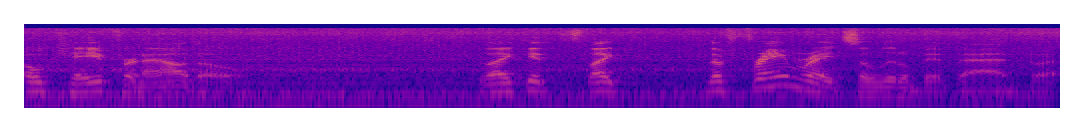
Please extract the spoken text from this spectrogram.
okay for now, though. Like, it's like the frame rate's a little bit bad, but...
